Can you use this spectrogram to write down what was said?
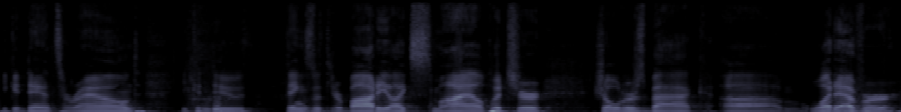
You could dance around. You can do things with your body like smile, put your shoulders back, um, whatever.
